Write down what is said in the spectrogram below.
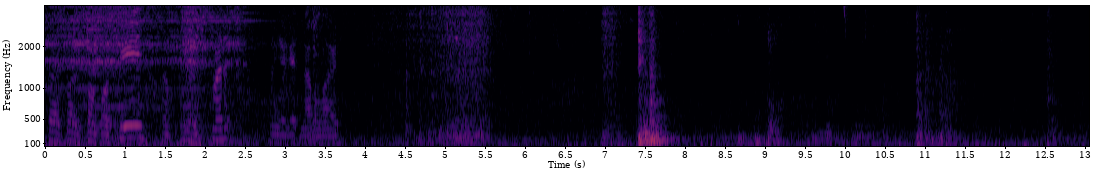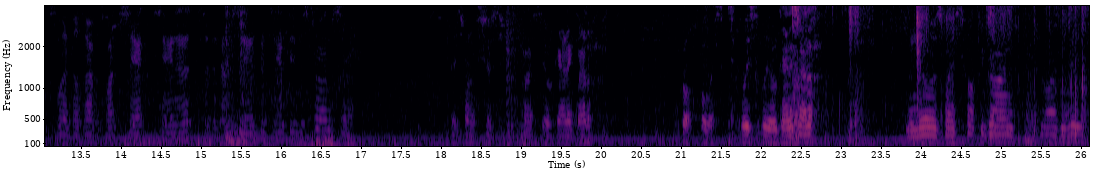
first load of compost here, I'm going to spread it, then you'll get another load. This load doesn't have as sand, sand in it, so I didn't have a sand pit to empty this time, so this one's just mostly organic matter. Well, almost exclusively organic matter. Manures, waste coffee grind, dried leaves.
